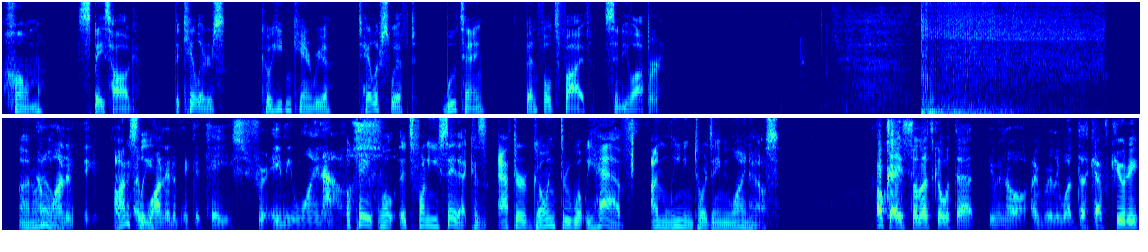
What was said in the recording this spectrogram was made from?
Hum, Spacehog, The Killers, Coheed and Cambria, Taylor Swift, Wu Tang, Ben Folds Five, Cyndi Lauper. I don't I know. wanted to make, Honestly- I wanted to make a case for Amy Winehouse. Okay, well, it's funny you say that because after going through what we have, I'm leaning towards Amy Winehouse. Okay, so let's go with that. Even though I really want Death Cab Cutie.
